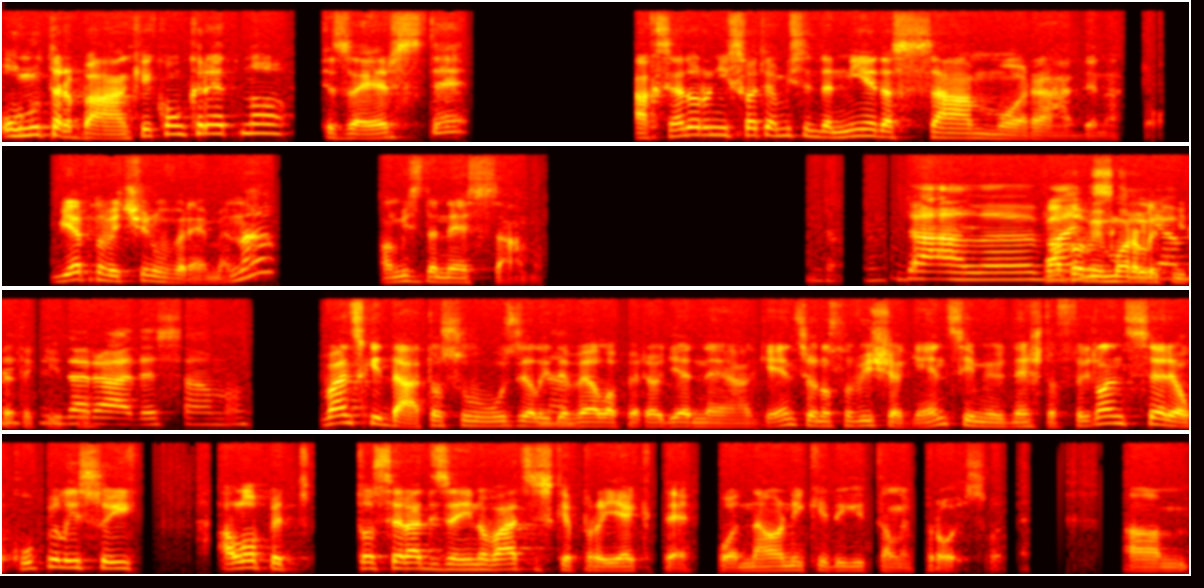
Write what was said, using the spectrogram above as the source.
Unutar banke konkretno, za Erste, ako se ja dobro njih shvatio, mislim da nije da samo rade na to. Vjerojatno većinu vremena, ali mislim da ne samo. Da, ali vanjski, bi morali ja mislim da rade samo. Vanjski da, to su uzeli developere od jedne agencije, odnosno više agencije, imaju nešto freelancere, okupili su ih, ali opet to se radi za inovacijske projekte pod naonike digitalne proizvode. Um,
